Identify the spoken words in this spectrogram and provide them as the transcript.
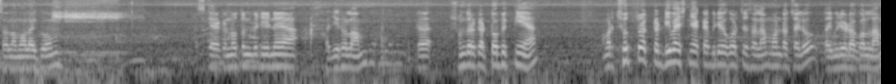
আসসালামু আলাইকুম। আজকে একটা নতুন ভিডিও নিয়ে হাজির হলাম। একটা সুন্দর একটা টপিক নিয়ে। আমার ছোট্ট একটা ডিভাইস নিয়ে একটা ভিডিও করতে চাইলাম, মনটা চাইলো, তাই ভিডিওটা করলাম।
